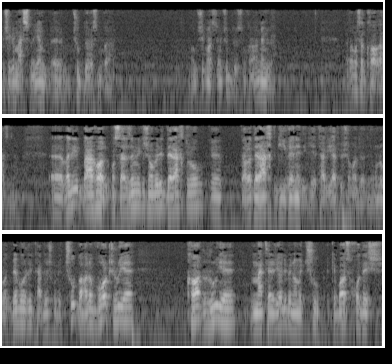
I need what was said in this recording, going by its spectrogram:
به شکل مصنوعی هم چوب درست می‌کنن. به شکل مصنوعی چوب درست می‌کنن نمی‌دونم. مثلا مثلا کاغذ اینا. ولی به حال مستلزم اینه که شما برید درخت رو که در درخت گیونه دیگه طبیعت به شما داده. اون رو باید ببرید تبدیلش کنید چوب و حالا ورک روی کار روی متریالی به نام چوب که باز خودش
